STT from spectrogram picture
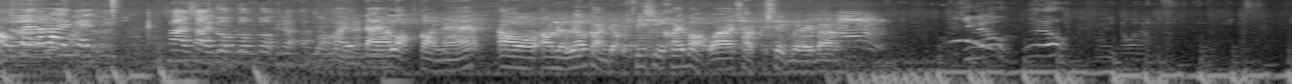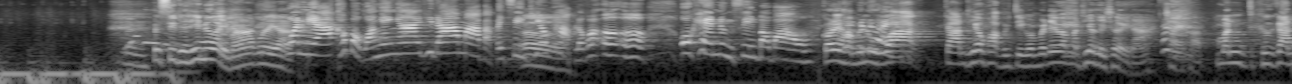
ของเป็นอะไรเพียไดอะล็อกก่อนนะ เอาเอาเนื้อเรื่องก่อนเดี๋ยวพี่ชีค่อยบอกว่าช็อตพิเศษมีอะไรบ้าง เป็นซีนที่เหนื่อยมากเลยอะ วันเนี้ยเขาบอกว่าง่ายๆ พี่ด้ามาแบบเป็นซีนเออเที่ยวผับแล้วก็เออเออโอเคหนึ่งซีนเบาก็เลยทำให้รู้ว่าการเที่ยวผับจริงๆ มันไม่ได้ว่ามาเที่ยวเฉยๆนะ ใช่ครับมันคือการ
